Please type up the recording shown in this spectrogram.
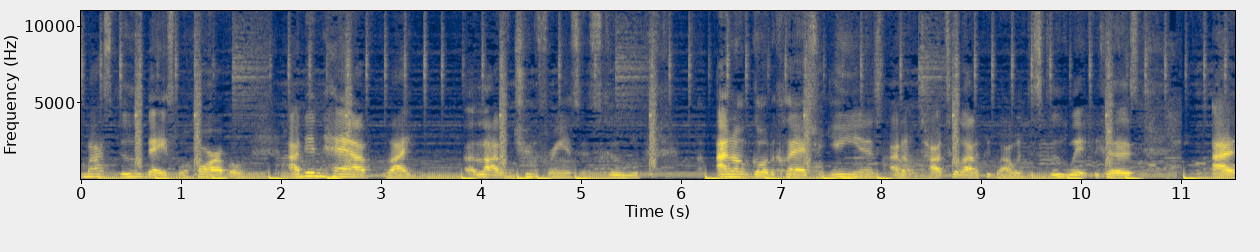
my school days were horrible. I didn't have like a lot of true friends in school. I don't go to class reunions. I don't talk to a lot of people I went to school with because I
